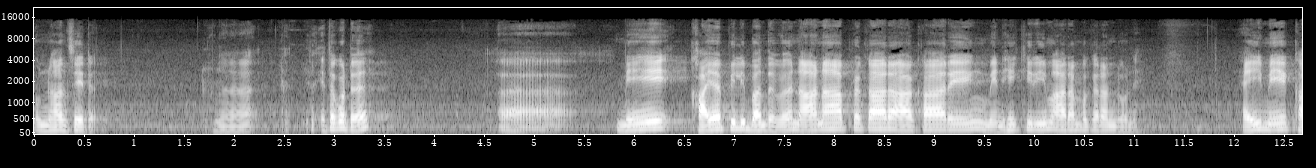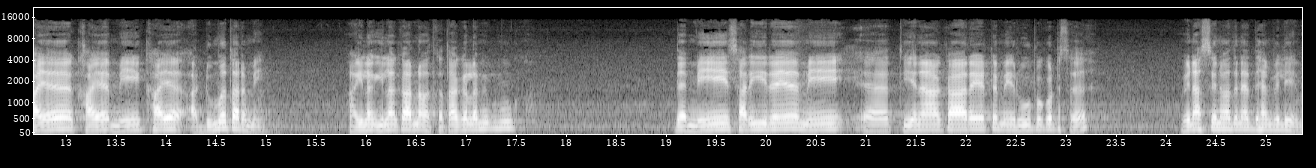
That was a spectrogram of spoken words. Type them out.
උන්වහන්සේට. එතකොට මේ කය පිළිබඳව නානාප්‍රකාර ආකාරයෙන් මෙනෙහි කිරීම ආරම්භ කරන්න ඕනේ. ඇයි මේ කය කය මේ කය අඩුම තරමින් අයිලං ඊලංකාරණවත් කතා කරලමිමුක දැ මේ ශරීරය මේ තියෙනාකාරයට මේ රූප කොටස වෙනස් වෙනවද නැද හැම්වෙලේම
